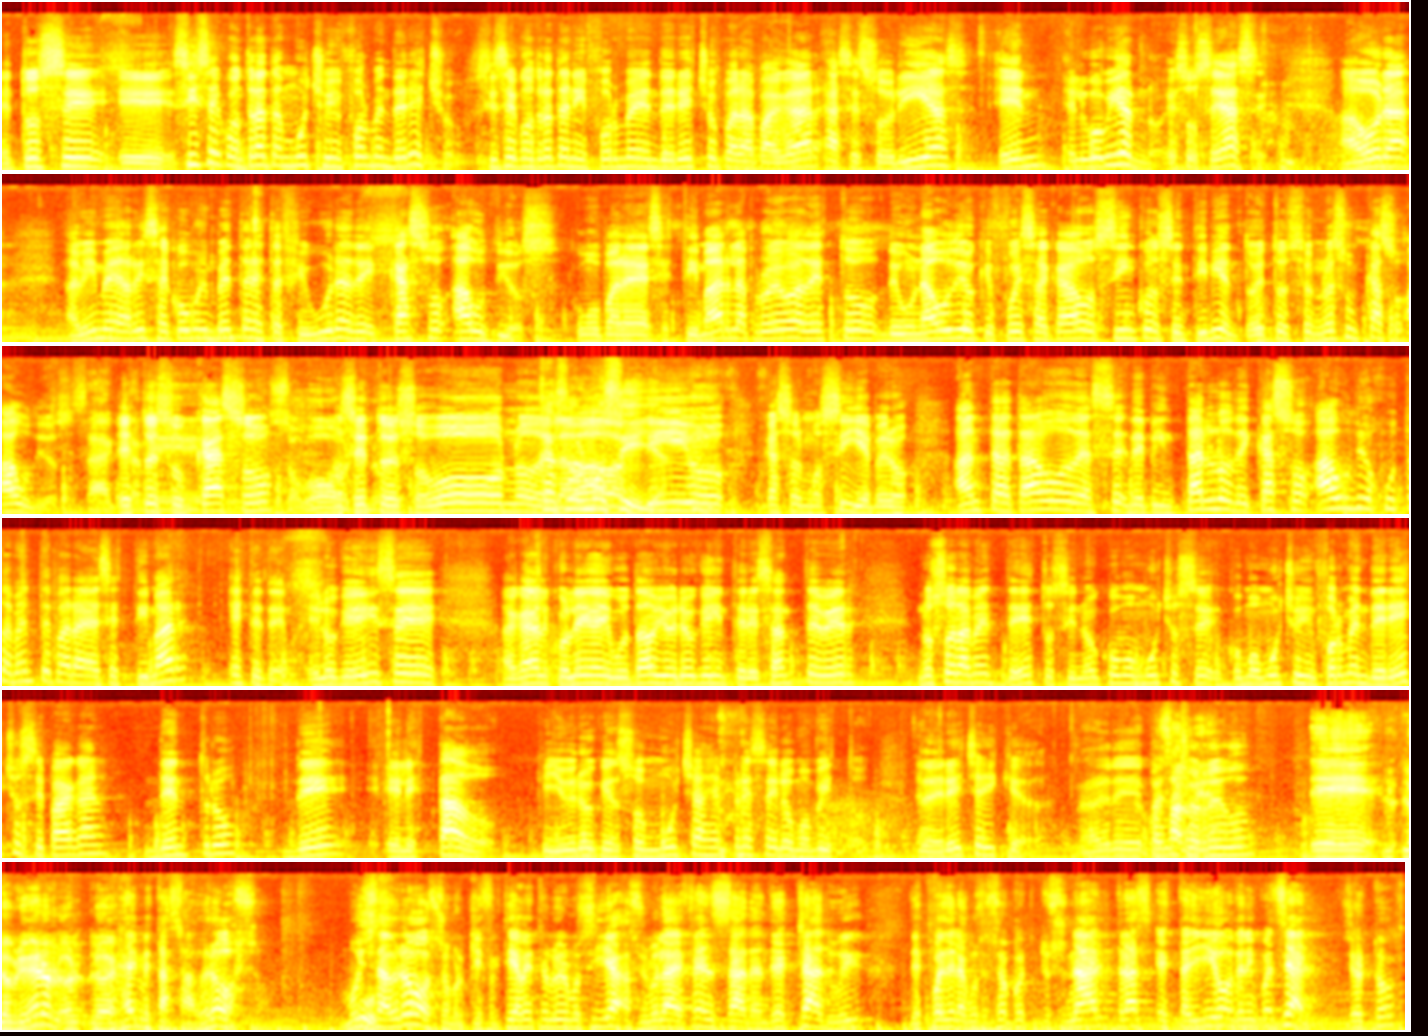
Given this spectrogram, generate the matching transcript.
Entonces, eh, sí se contratan muchos informes en derecho, sí se contratan informes en derecho para pagar asesorías en el gobierno, eso se hace. Ahora, a mí me da risa cómo inventan esta figura de caso audios, como para desestimar la prueba de esto, de un audio que fue sacado sin consentimiento. Esto es- no es un caso audios, esto es un caso, Soborno. ¿no es cierto?, de soborno, de Caso de Hermosilla. caso Hermosilla, pero han tratado de, hacer- de pintarlo de caso audio justamente para desestimar este tema. Y lo que dice acá el colega diputado, yo creo que es interesante ver no solamente esto, sino cómo muchos, se- cómo muchos informes en derecho se pagan dentro del Estado, que yo creo que son muchas empresas y lo hemos visto, de derecha a izquierda. A ver, eh, Pancho Gonzalo, Rego. eh, lo primero, lo, lo de Jaime está sabroso. Muy sabroso, porque efectivamente Luis Hermosilla asumió la defensa de Andrés Chadwick después de la acusación constitucional tras estallido delincuencial, ¿cierto?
